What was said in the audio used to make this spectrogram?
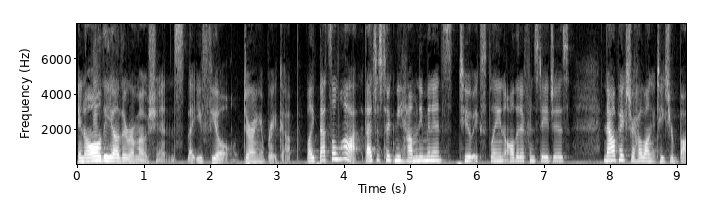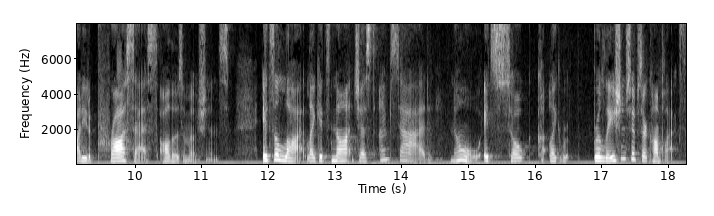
in all the other emotions that you feel during a breakup. Like, that's a lot. That just took me how many minutes to explain all the different stages? Now picture how long it takes your body to process all those emotions. It's a lot. Like it's not just I'm sad. No, it's so like relationships are complex.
